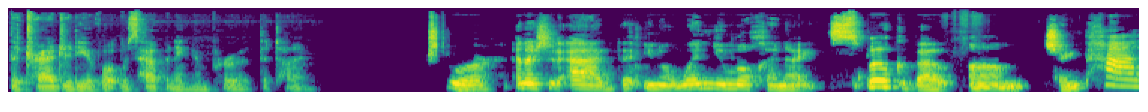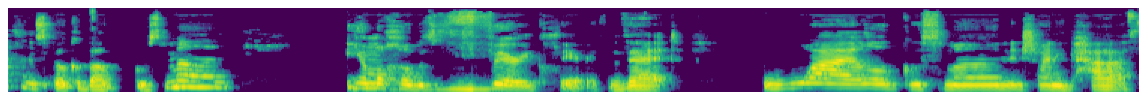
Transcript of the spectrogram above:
the tragedy of what was happening in Peru at the time. Sure, and I should add that you know when Llamoja and I spoke about um, Shining Path and spoke about Guzman, Llamoja was very clear that while Guzman and Shining Path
